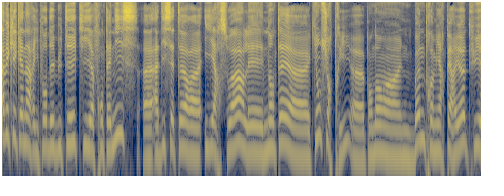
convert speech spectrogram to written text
Avec les Canaries pour débuter qui affrontaient Nice euh, à 17h hier soir. Les Nantais euh, qui ont surpris euh, pendant une bonne première période, puis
